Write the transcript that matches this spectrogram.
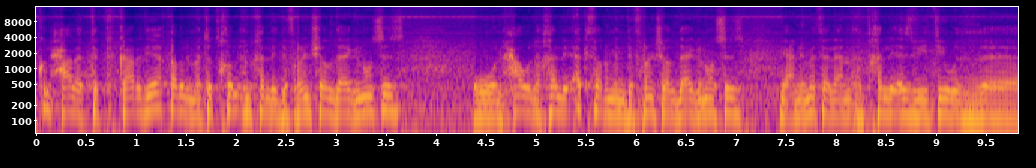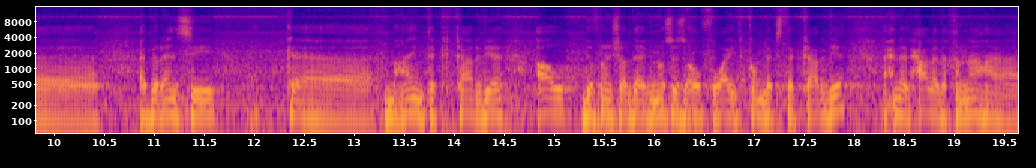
كل حالة tachycardia قبل ما تدخل نخلي differential diagnosis ونحاول نخلي أكثر من differential diagnosis يعني مثلا تخلي SVT with aberrancy كمهايم tachycardia أو differential diagnosis of wide complex tachycardia إحنا الحالة دخلناها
